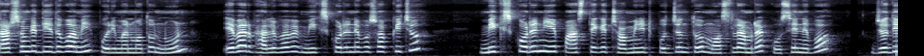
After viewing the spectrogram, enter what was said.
তার সঙ্গে দিয়ে দেবো আমি পরিমাণ মতো নুন। এবার ভালোভাবে মিক্স করে নেব সব কিছু মিক্স করে নিয়ে পাঁচ থেকে ছ মিনিট পর্যন্ত মশলা আমরা কষে নেব। যদি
